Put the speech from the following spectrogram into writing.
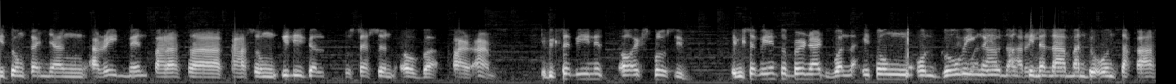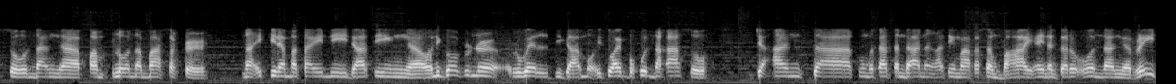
itong kanyang arraignment para sa kasong illegal possession of uh, firearms. Ibig sabihin ito, o explosive. Ibig sabihin ito, Bernard, wala itong ongoing ngayon ang kinalaman doon sa kaso ng uh, Pamplona Massacre na ikinamatay ni dating uh, ni Governor Ruel Digamo. Ito ay bukod na kaso Diyan sa, kung matatandaan ng ating mga kasambahay, ay nagkaroon ng raid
